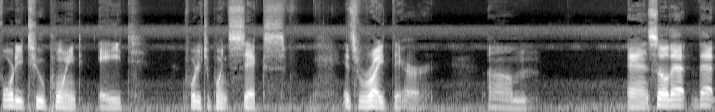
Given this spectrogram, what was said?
42.8 42.6 it's right there. Um, and so that that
